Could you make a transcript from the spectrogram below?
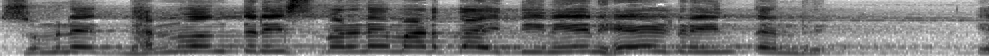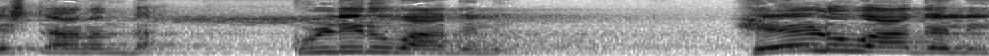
ಸುಮ್ಮನೆ ಧನ್ವಂತರಿ ಸ್ಮರಣೆ ಮಾಡ್ತಾ ಇದ್ದೀನಿ, ಏನು ಹೇಳ್ರಿ ಅಂತನ್ರಿ. ಎಷ್ಟು ಆನಂದ. ಕುಳ್ಳಿರುವಾಗಲಿ, ಹೇಳುವಾಗಲಿ,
